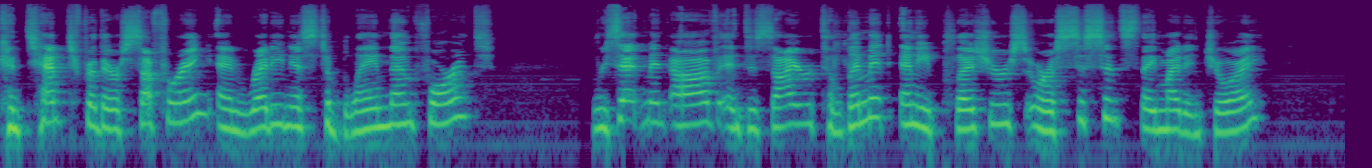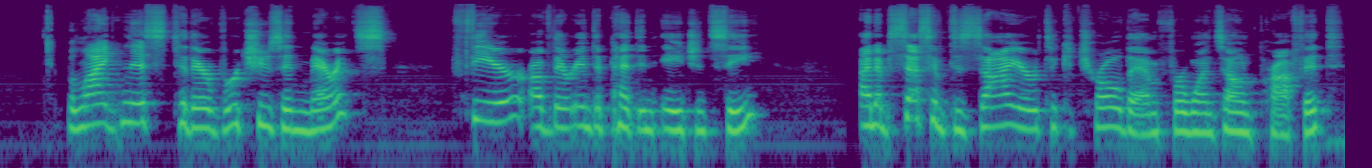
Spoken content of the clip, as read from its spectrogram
contempt for their suffering and readiness to blame them for it, resentment of and desire to limit any pleasures or assistance they might enjoy, blindness to their virtues and merits, fear of their independent agency, an obsessive desire to control them for one's own profit,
